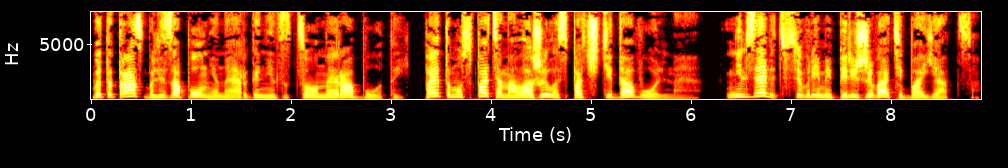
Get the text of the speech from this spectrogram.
в этот раз были заполнены организационной работой. Поэтому спать она ложилась почти довольная. Нельзя ведь все время переживать и бояться.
